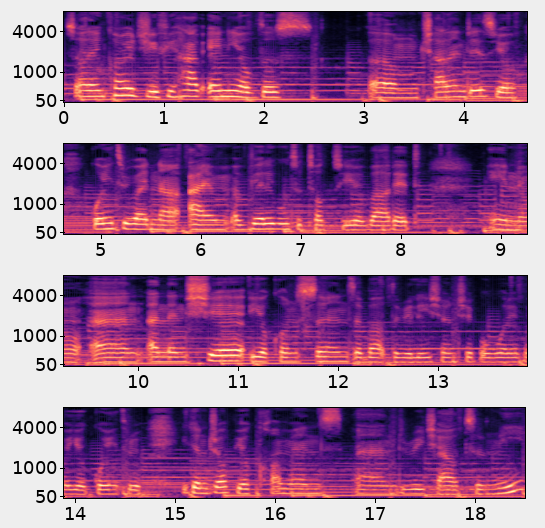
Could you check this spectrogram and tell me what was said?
So I encourage you if you have any of those um, challenges you're going through right now, I'm available to talk to you about it. You know, and and then share your concerns about the relationship or whatever you're going through. You can drop your comments and reach out to me.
